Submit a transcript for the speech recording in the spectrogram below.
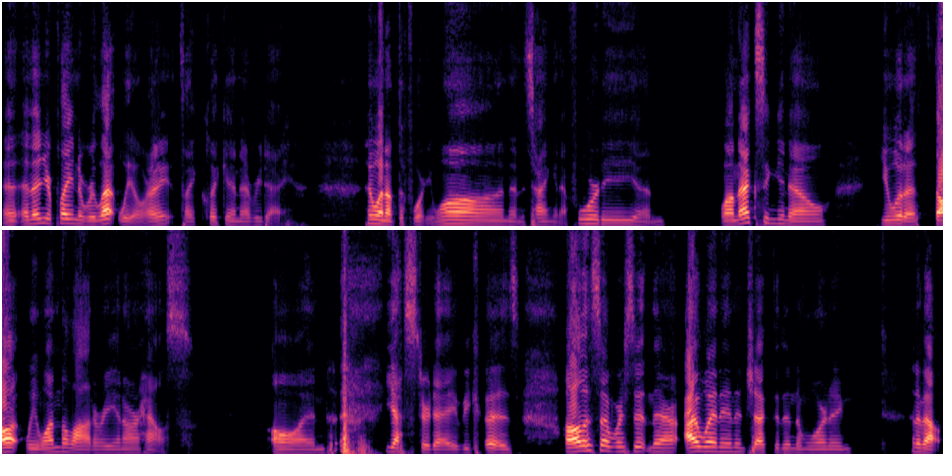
and, and then you're playing the roulette wheel, right? It's like click in every day. It went up to 41 and it's hanging at 40. And well, next thing you know, you would have thought we won the lottery in our house on yesterday because all of a sudden we're sitting there. I went in and checked it in the morning. And about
